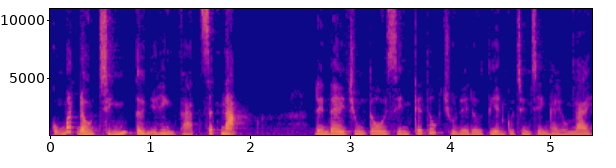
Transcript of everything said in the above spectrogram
cũng bắt đầu chính từ những hình phạt rất nặng. Đến đây chúng tôi xin kết thúc chủ đề đầu tiên của chương trình ngày hôm nay.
